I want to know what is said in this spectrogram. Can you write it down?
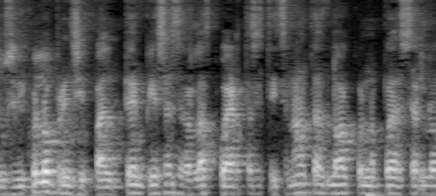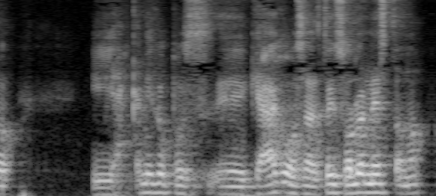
tu círculo principal te empieza a cerrar las puertas y te dice, no, estás loco, no puedes hacerlo. Y acá digo, pues, eh, ¿qué hago? O sea, estoy solo en esto, ¿no?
